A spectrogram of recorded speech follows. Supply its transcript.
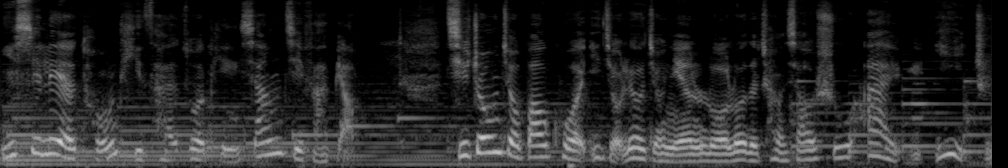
一系列同题材作品相继发表，其中就包括1969年罗洛的畅销书《爱与意志》。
